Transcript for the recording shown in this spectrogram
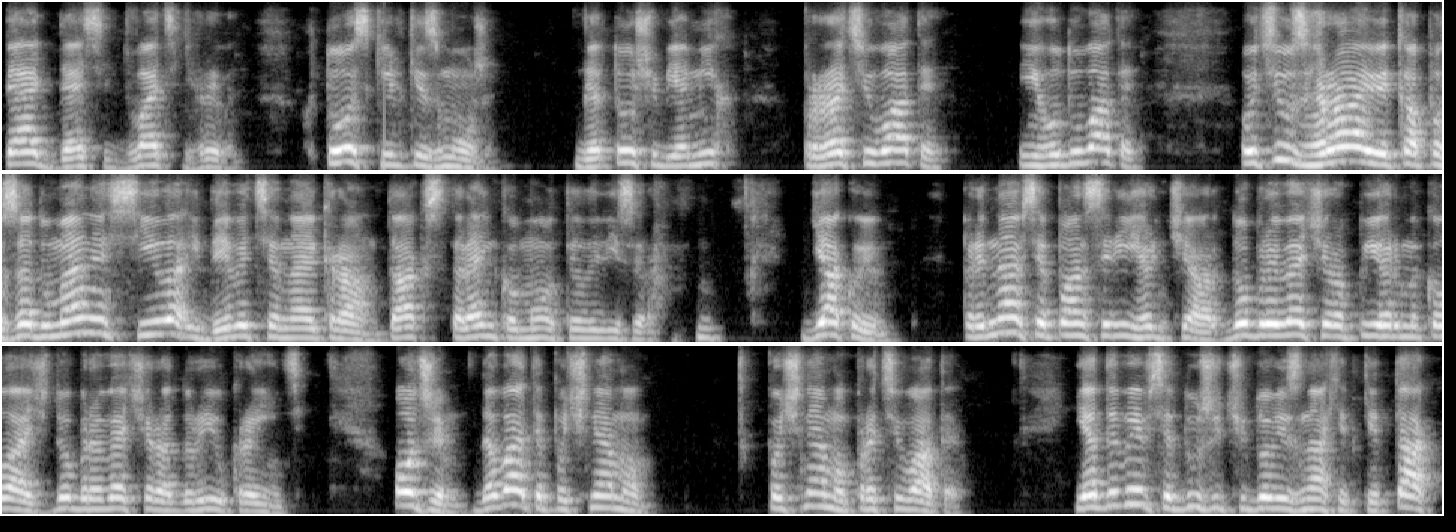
5, 10, 20 гривень. Хто скільки зможе. Для того, щоб я міг працювати і годувати оцю зграю, яка позаду мене сіла і дивиться на екран. Так, старенького мого телевізора. Дякую. Приєднався пан Сергій Гончар. Добрий вечір, Ігор Миколаївич. Добрий вечір, дорогі українці. Отже, давайте почнемо, почнемо працювати. Я дивився дуже чудові знахідки. Так,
